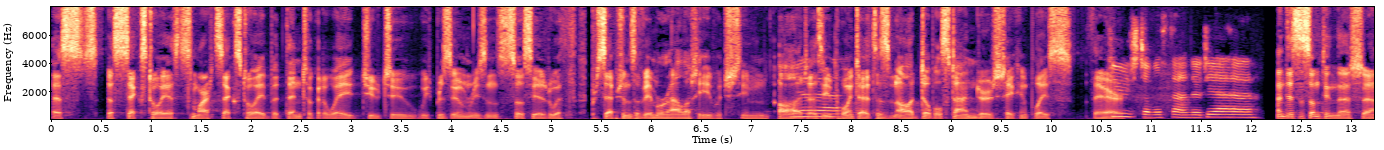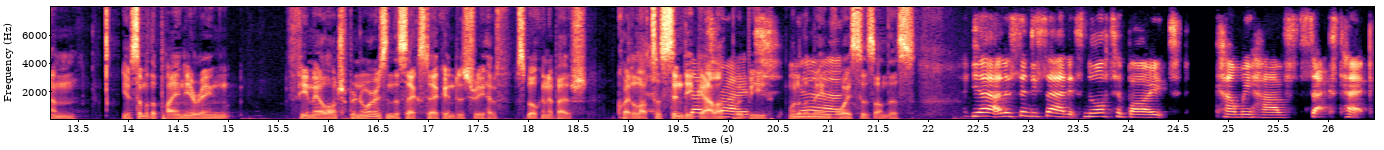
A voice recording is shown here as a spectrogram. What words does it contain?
a, a, sex toy, a smart sex toy, but then took it away due to, we presume, reasons associated with perceptions of immorality, which seem odd. Yeah. As you point out, there's an odd double standard taking place there. Huge double standard, yeah. And this is something that um, you know some of the pioneering female entrepreneurs in the sex tech industry have spoken about quite a lot. So Cindy That's Gallop right. would be one yeah. of the main voices on this. Yeah, and as Cindy said, it's not about can we have sex tech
